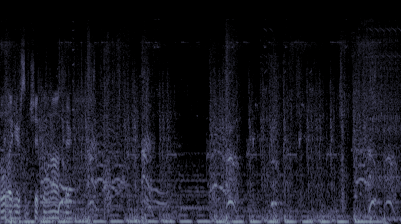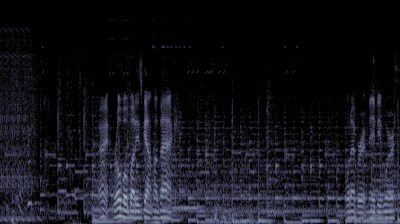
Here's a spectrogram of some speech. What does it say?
oh, I hear some shit going on there. Alright, Robo Buddy's got my back. Whatever it may be worth.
